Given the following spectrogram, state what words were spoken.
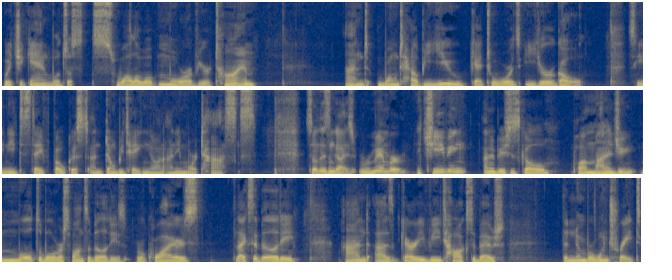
which again will just swallow up more of your time and won't help you get towards your goal. So you need to stay focused and don't be taking on any more tasks. So listen, guys, remember achieving an ambitious goal while managing multiple responsibilities requires flexibility and as Gary Vee talks about, the number one trait,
